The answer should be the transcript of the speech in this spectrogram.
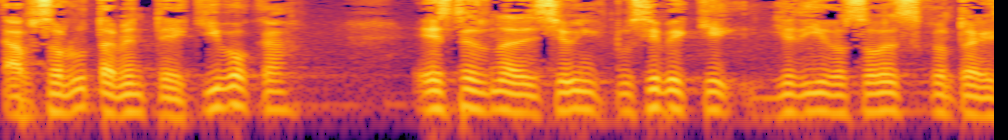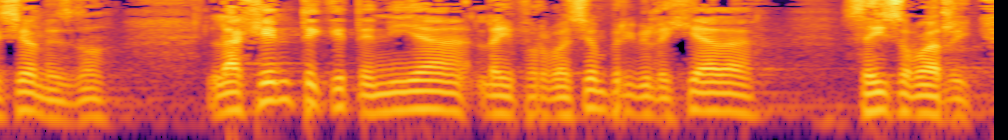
absolutamente equívoca, esta es una decisión inclusive que yo digo son esas contradicciones, ¿no? La gente que tenía la información privilegiada se hizo más rica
